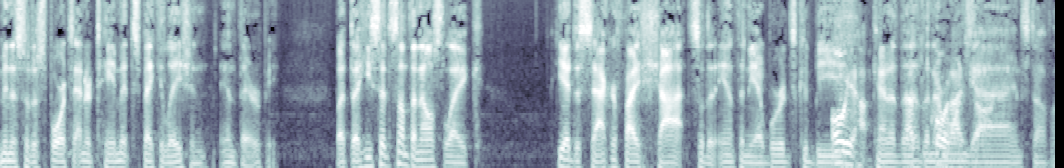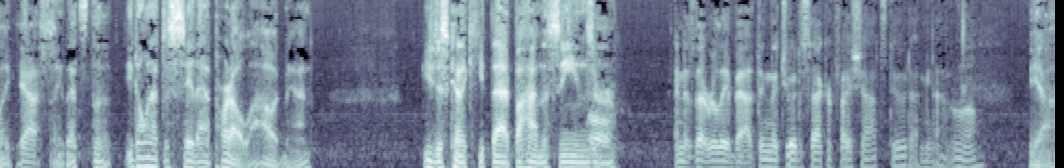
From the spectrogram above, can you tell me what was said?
Minnesota sports entertainment, speculation, and therapy. But uh, he said something else like he had to sacrifice shots so that Anthony Edwards could be Oh, yeah. kind of the, the number one guy and stuff like Yes. like that's the you don't have to say that part out loud, man. You just kind of keep that behind the scenes or and is that really a bad thing that you had to sacrifice shots, dude? I mean, I don't know. yeah.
